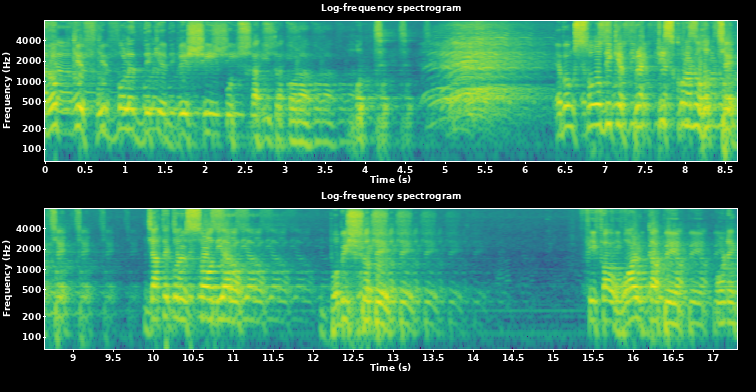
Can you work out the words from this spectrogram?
আরবকে ফুটবলের দিকে বেশি উৎসাহিত করা হচ্ছে। এবং সৌদিকে প্র্যাকটিস করানো হচ্ছে যাতে করে সৌদি আরব ভবিষ্যতে ফিফা ওয়ার্ল্ড কাপে অনেক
